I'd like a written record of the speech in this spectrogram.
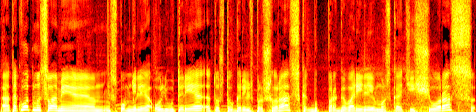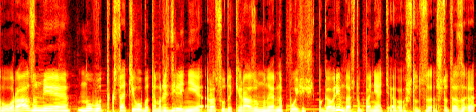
А, так вот, мы с вами вспомнили о Лютере, то, что вы говорили в прошлый раз, как бы проговорили, можно сказать, еще раз о разуме. Ну вот, кстати, об этом разделении рассудок и разум мы, наверное, позже чуть поговорим, да, чтобы понять, а, что, -то, что, -то,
